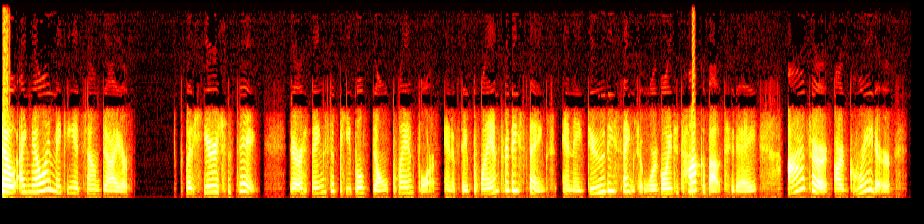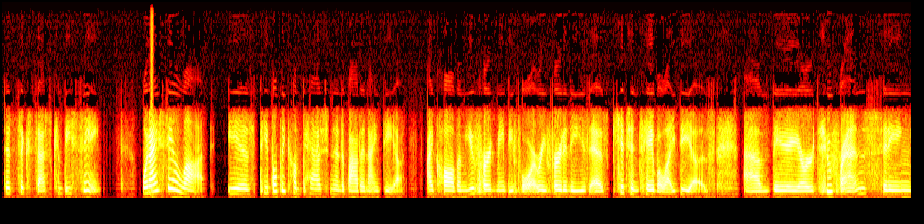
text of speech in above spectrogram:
so i know i'm making it sound dire but here's the thing there are things that people don't plan for. And if they plan for these things and they do these things that we're going to talk about today, odds are, are greater that success can be seen. What I see a lot is people become passionate about an idea. I call them, you've heard me before, refer to these as kitchen table ideas. Um, they are two friends sitting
